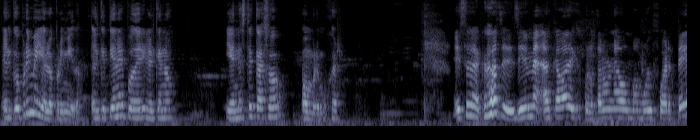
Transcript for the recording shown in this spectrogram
El que oprime y el oprimido. El que tiene el poder y el que no. Y en este caso, hombre-mujer. Eso que acabas de decir me acaba de explotar una bomba muy fuerte,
